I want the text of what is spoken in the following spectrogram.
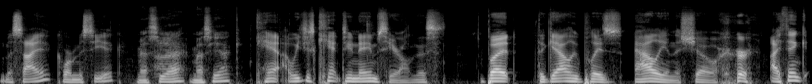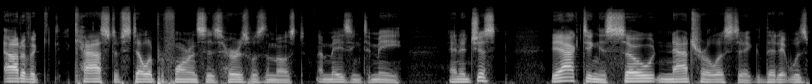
Messiah or Messiah. Messiak. Messiak. can't we just can't do names here on this. But the gal who plays Allie in the show, her I think out of a cast of stellar performances, hers was the most amazing to me. And it just the acting is so naturalistic that it was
